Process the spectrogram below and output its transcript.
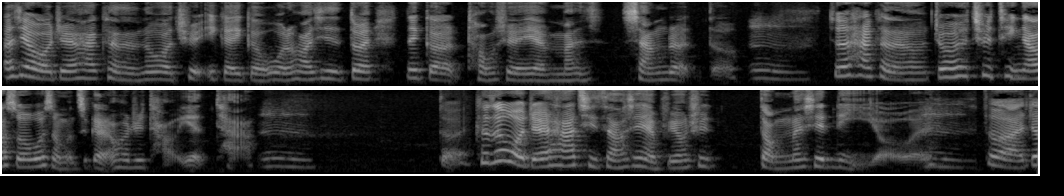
而且我觉得他可能如果去一个一个问的话，其实对那个同学也蛮伤人的。嗯，就是他可能就会去听到说为什么这个人会去讨厌他。嗯，对。可是我觉得他其实好像也不用去懂那些理由，哎，嗯、对啊，就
